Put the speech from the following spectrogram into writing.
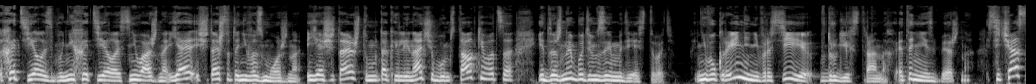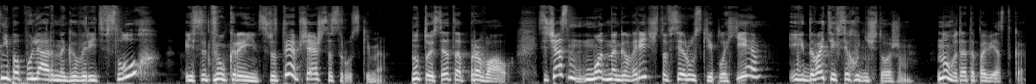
Хотелось бы, не хотелось, неважно. Я считаю, что это невозможно. И я считаю, что мы так или иначе будем сталкиваться и должны будем взаимодействовать. Ни в Украине, ни в России, в других странах. Это неизбежно. Сейчас непопулярно говорить вслух, если ты украинец, что ты общаешься с русскими. Ну, то есть это провал. Сейчас модно говорить, что все русские плохие, и давайте их всех уничтожим. Ну, вот эта повестка.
